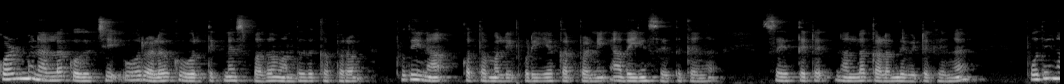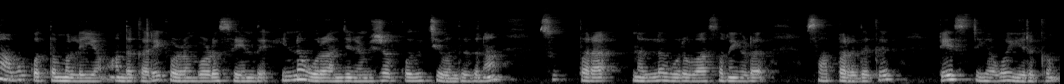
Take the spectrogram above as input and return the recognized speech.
குழம்பு நல்லா கொதித்து ஓரளவுக்கு ஒரு திக்னஸ் பதம் வந்ததுக்கப்புறம் புதினா கொத்தமல்லி பொடியை கட் பண்ணி அதையும் சேர்த்துக்கோங்க. சேர்த்துட்டு நல்லா கலந்து விட்டுக்குங்க. புதினாவும் கொத்தமல்லியும் அந்த கறி குழம்போடு சேர்ந்து இன்னும் ஒரு அஞ்சு நிமிஷம் கொதித்து வந்ததுன்னா சூப்பராக நல்ல ஒரு வாசனையோட சாப்பிட்றதுக்கு டேஸ்டியாகவும் இருக்கும்.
